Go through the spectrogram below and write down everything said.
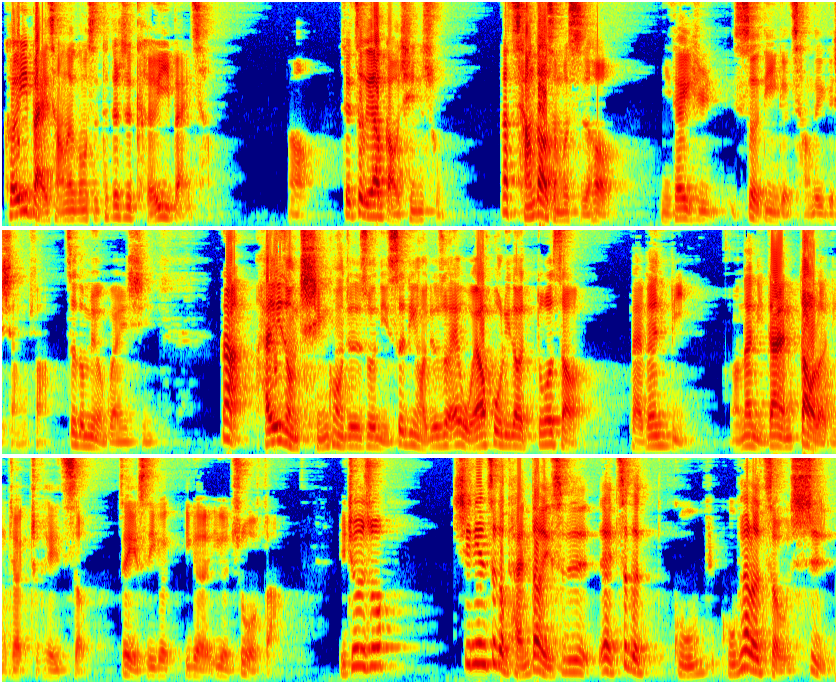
可以摆长的公司它就是可以摆长哦，所以这个要搞清楚。那长到什么时候，你可以去设定一个长的一个想法，这都没有关系。那还有一种情况就是说，你设定好就是说，哎，我要获利到多少百分比哦，那你当然到了，你就就可以走。这也是一个一个一个做法，也就是说，今天这个盘到底是不是？哎，这个股股票的走势，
